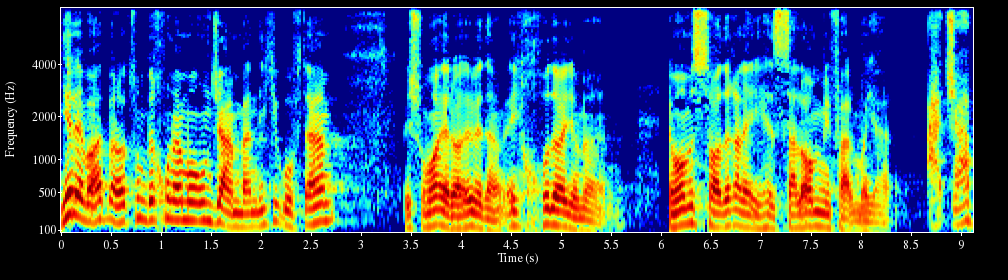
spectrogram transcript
یه روایت براتون بخونم و اون جنبندی که گفتم به شما ارائه بدم ای خدای من امام صادق علیه السلام میفرماید عجب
